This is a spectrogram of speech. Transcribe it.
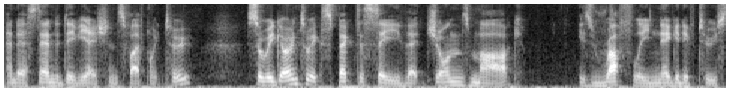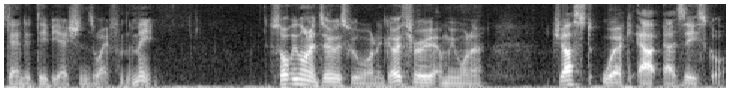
and our standard deviation is 5.2. So we're going to expect to see that John's mark is roughly negative 2 standard deviations away from the mean. So what we want to do is we want to go through and we want to just work out our z-score.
